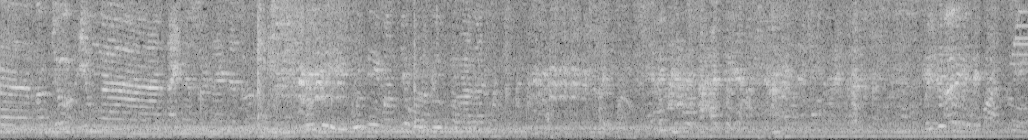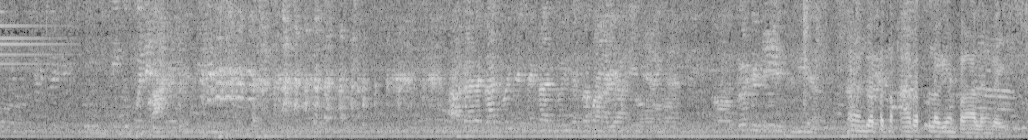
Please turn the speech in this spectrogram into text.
uh, Ma'am Jo, yung uh, dinosaur dinosaur. Buti, buti Ma'am Jo, wala kayong pangalan. Hindi ko pwede Ayan, dapat nakaharap talaga yung pangalan guys.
